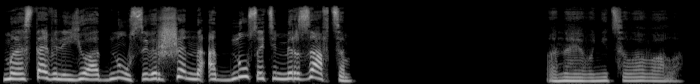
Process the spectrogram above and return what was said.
«Мы оставили ее одну, совершенно одну с этим мерзавцем!» Она его не целовала.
